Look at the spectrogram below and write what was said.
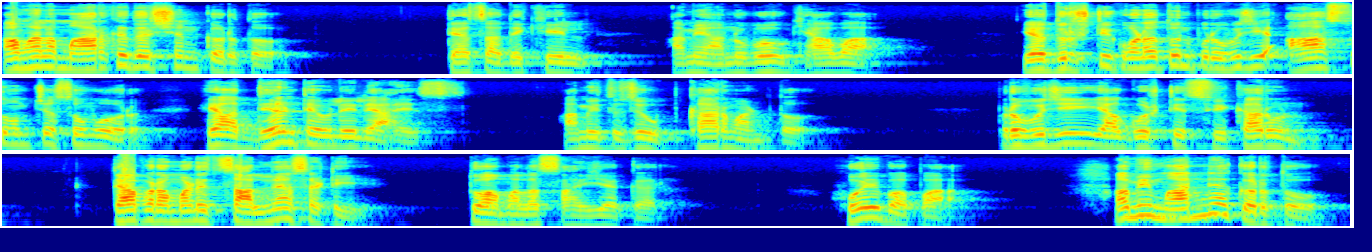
आम्हाला मार्गदर्शन करतो त्याचा देखील आम्ही अनुभव घ्यावा. या दृष्टिकोनातून प्रभूजी आज तू आमच्यासमोर हे अध्ययन ठेवलेले आहेस. आम्ही तुझे उपकार मानतो. प्रभूजी या गोष्टी स्वीकारून त्याप्रमाणे चालण्यासाठी तू आम्हाला सहाय्य कर. होय बापा आम्ही मान्य करतो.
